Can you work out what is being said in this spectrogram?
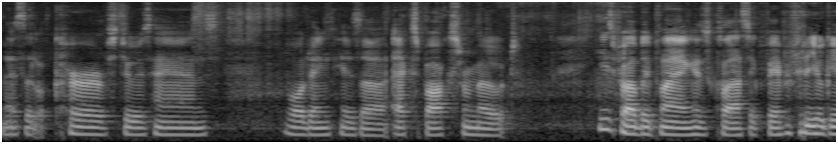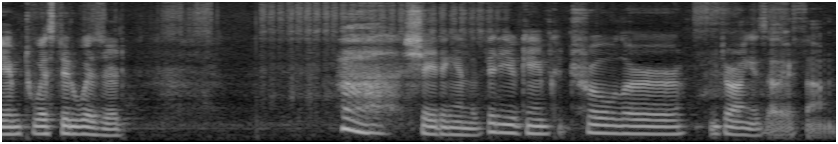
nice little curves to his hands, holding his uh, Xbox remote He's probably playing his classic favorite video game, Twisted Wizard. Shading in the video game controller, drawing his other thumb.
